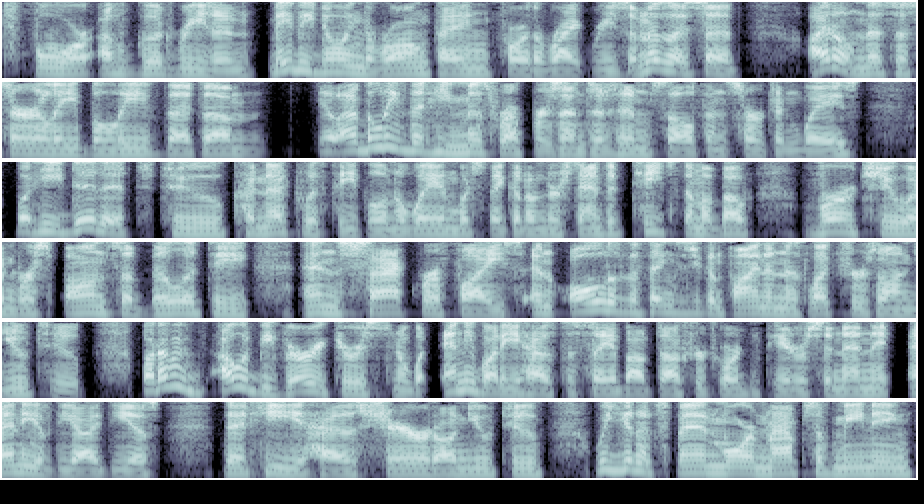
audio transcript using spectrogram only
for a good reason. Maybe doing the wrong thing for the right reason. As I said, I don't necessarily believe that, um, you know, I believe that he misrepresented himself in certain ways, but he did it to connect with people in a way in which they could understand, to teach them about virtue and responsibility and sacrifice and all of the things you can find in his lectures on YouTube. But I would, I would be very curious to know what anybody has to say about Dr. Jordan Peterson and any of the ideas that he has shared on YouTube. We can expand more in maps of meaning.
